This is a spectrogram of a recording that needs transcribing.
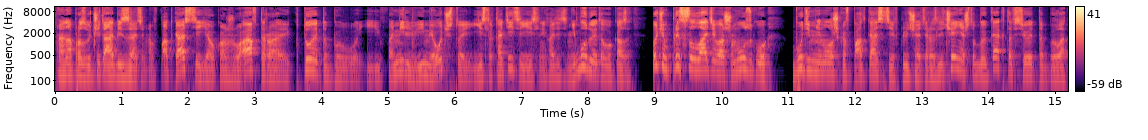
Она прозвучит обязательно в подкасте, я укажу автора, и кто это был, и фамилию, имя, отчество, если хотите, если не хотите, не буду этого указывать. В общем, присылайте вашу музыку, Будем немножко в подкасте включать развлечения, чтобы как-то все это было.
